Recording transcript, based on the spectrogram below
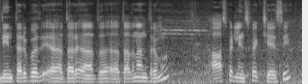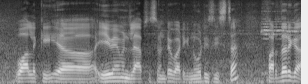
దీని తరుపతి త- తదనంతరము హాస్పిటల్ ఇన్స్పెక్ట్ చేసి వాళ్ళకి ఏమేమి ల్యాబ్సెస్ ఉంటే వాటికి నోటీస్ ఇస్తా. ఫర్దర్గా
